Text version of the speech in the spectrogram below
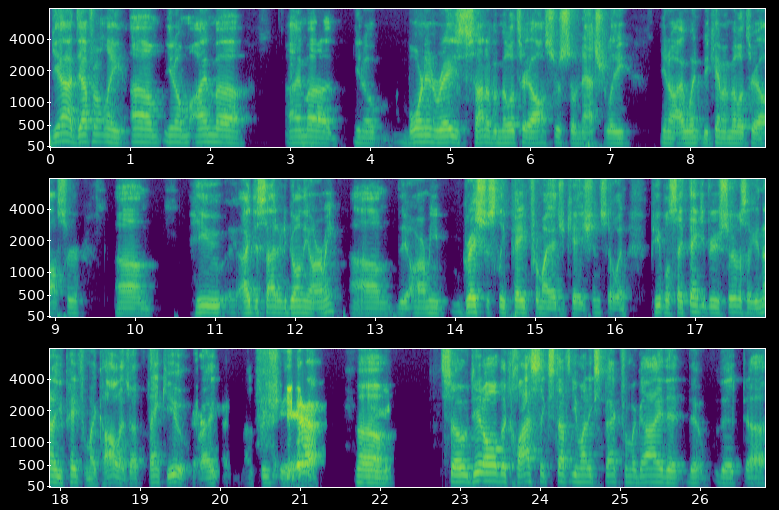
Yeah, definitely. Um, you know, I'm uh I'm uh, you know, born and raised son of a military officer, so naturally, you know, I went and became a military officer. Um, he I decided to go in the army. Um, the army graciously paid for my education. So when people say thank you for your service, like, no, you paid for my college. I thank you, right? I appreciate it. yeah Um, so did all the classic stuff you might expect from a guy that that that uh,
